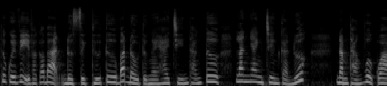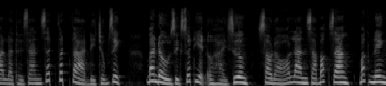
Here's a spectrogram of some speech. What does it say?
Thưa quý vị và các bạn, đợt dịch thứ tư bắt đầu từ ngày 29 tháng 4 lan nhanh trên cả nước. Năm tháng vừa qua là thời gian rất vất vả để chống dịch. Ban đầu dịch xuất hiện ở Hải Dương, sau đó lan ra Bắc Giang, Bắc Ninh.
